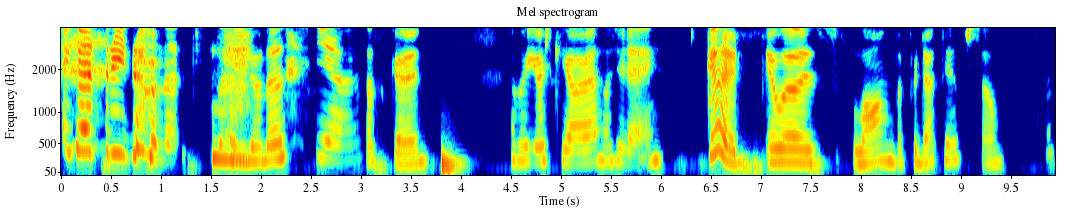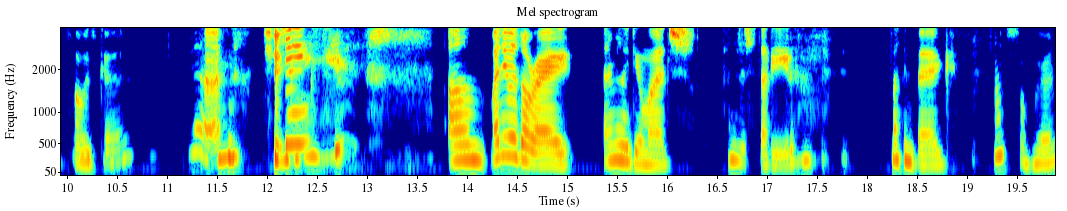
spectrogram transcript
I got three donuts. Three donuts? yeah. That's good. How about yours, Kiara? How was your day? Good. It was long but productive, so that's always good. Yeah. Jinx. um, my day was alright. I didn't really do much. I just studied. Nothing big. That's so good.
